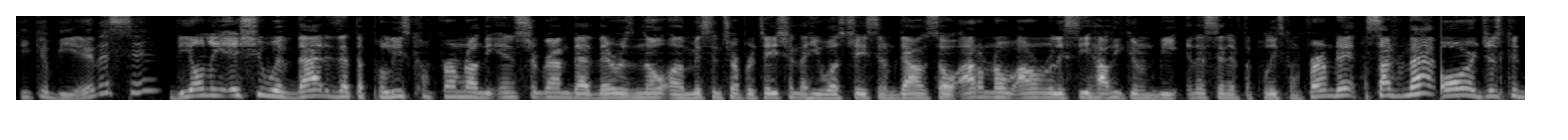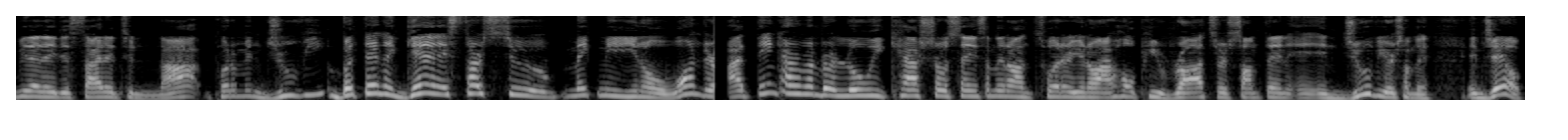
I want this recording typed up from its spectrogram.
he could be innocent. The only issue with that is that the police confirmed on the Instagram that there was no uh, misinterpretation that he was chasing him down. So I don't know. I don't really see how he can be innocent if the police confirmed it. Aside from that, or it just could be that they decided to not put him in juvie. But then again, it starts to make me, you know, wonder. I think I remember Louis Castro saying something on Twitter, you know, I hope he rots or something in, in juvie or something in jail.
